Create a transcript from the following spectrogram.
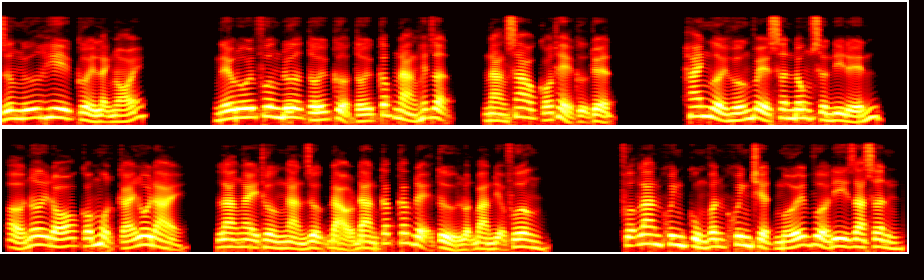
Dương ngữ Hi cười lạnh nói. Nếu đối phương đưa tới cửa tới cấp nàng hết giận, nàng sao có thể cự tuyệt. Hai người hướng về sân đông Sơn đi đến, ở nơi đó có một cái lôi đài, là ngày thường ngàn dược đảo đàn các các đệ tử luận bàn địa phương. Phượng Lan Khuynh cùng Vân Khuynh Triệt mới vừa đi ra sân,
